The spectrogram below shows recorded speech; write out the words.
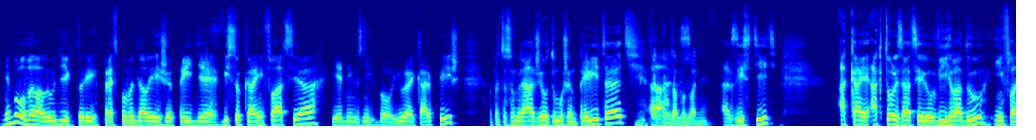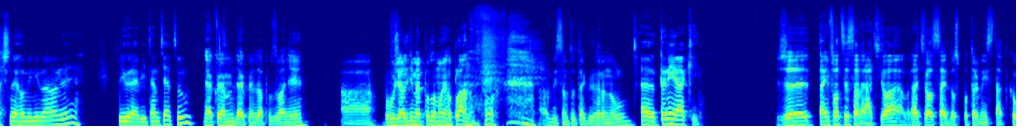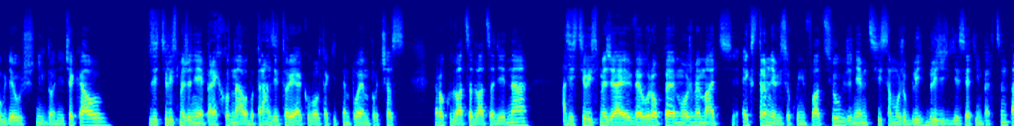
Nebolo veľa ľudí, ktorí predpovedali, že príde vysoká inflácia. Jedným z nich bol Juraj Karpíš a preto som rád, že ho tu môžem privítať. Ďakujem a, za pozvanie. A zistiť, aká je aktualizácia jeho výhľadu, inflačného minimálne. Juraj, vítam ťa tu. Ďakujem, ďakujem za pozvanie. A bohužiaľ ideme podľa môjho plánu, aby som to tak zhrnul. E, ten je aký? Že tá inflácia sa vrátila, vrátila sa aj do spotrebných statkov, kde už nikto nečakal Zistili sme, že nie je prechodná alebo tranzitory, ako bol taký ten pojem počas roku 2021. A zistili sme, že aj v Európe môžeme mať extrémne vysokú infláciu, že Nemci sa môžu blížiť k 10%.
